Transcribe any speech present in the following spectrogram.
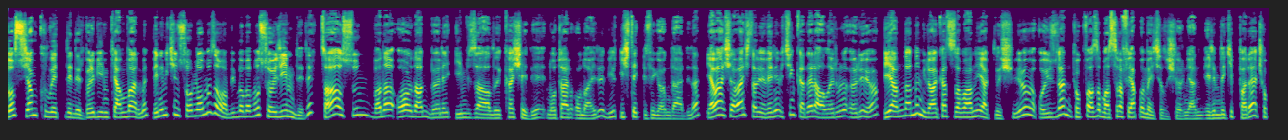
dosyam kuvvetlenir. Böyle bir imkan var mı? Benim için sorun olmaz ama bir babama söyleyeyim dedi. Sağ olsun bana oradan böyle imzalı, kaşeli, noter onaylı bir iş teklifi gönderdiler. Yavaş yavaş tabii benim için kader ağlarını örüyor. Bir yandan da mülakat zamanı yaklaşıyor. O yüzden çok fazla masraf yapmamaya çalışıyorum. Yani elimdeki para çok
